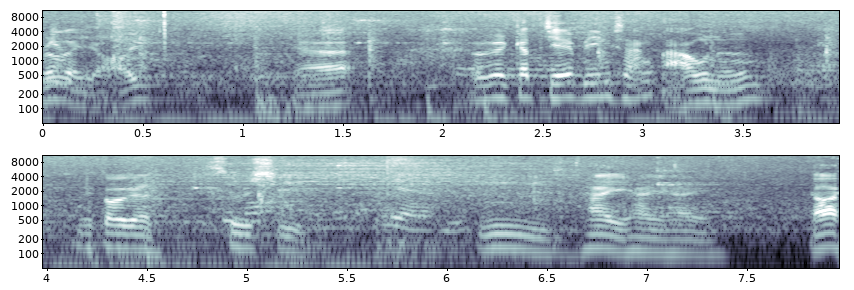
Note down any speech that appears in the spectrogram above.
Rất là giỏi. Dạ. Có cái cách chế biến sáng tạo nữa. Để coi kìa sushi. Ừ, hay hay hay. Rồi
